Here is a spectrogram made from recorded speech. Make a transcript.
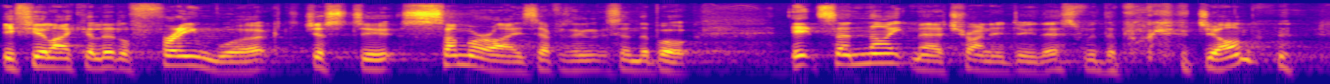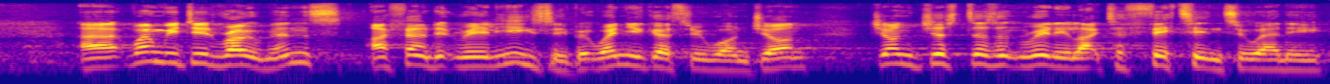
if you like, a little framework just to summarize everything that's in the book. It's a nightmare trying to do this with the book of John. Uh, when we did Romans, I found it really easy, but when you go through 1 John, John just doesn't really like to fit into any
